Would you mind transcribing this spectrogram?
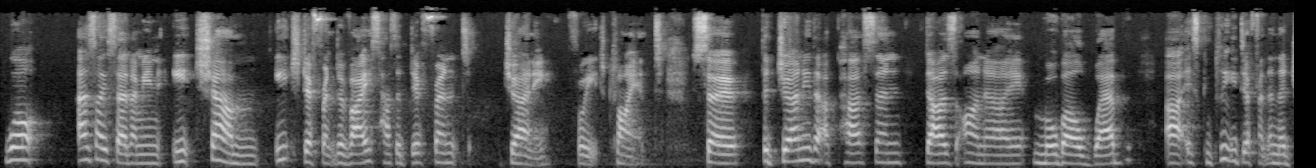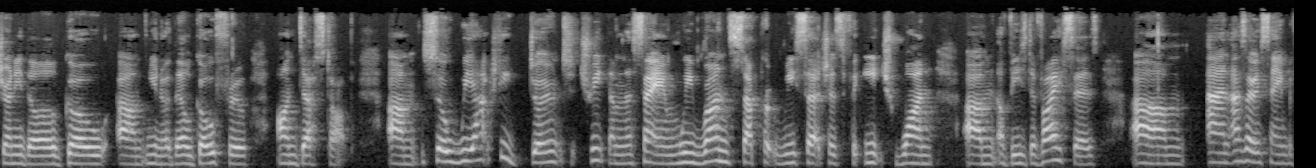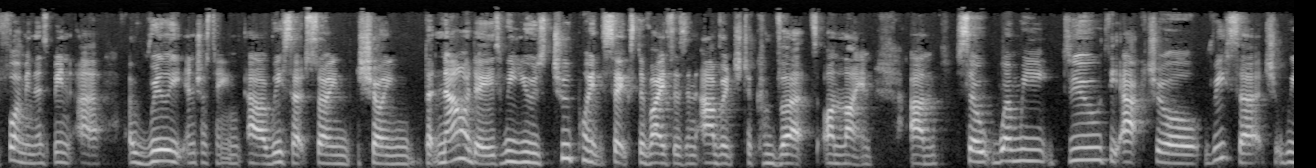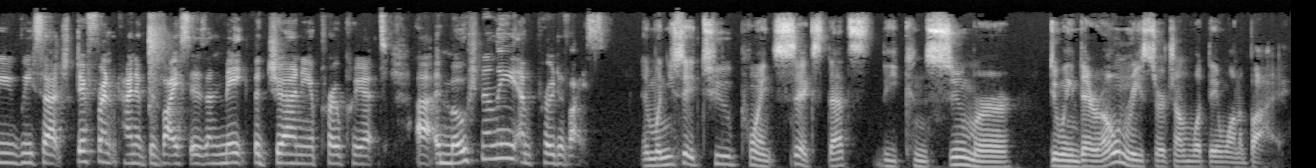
Well, as I said, I mean, each um, each different device has a different journey for each client. So the journey that a person does on a mobile web uh, is completely different than the journey they'll go, um, you know, they'll go through on desktop. Um, so we actually don't treat them the same. We run separate researches for each one um, of these devices. Um, and as I was saying before, I mean, there's been a, a really interesting uh, research showing, showing that nowadays we use 2.6 devices in average to convert online. Um, so when we do the actual research, we research different kind of devices and make the journey appropriate uh, emotionally and per device. And when you say 2.6, that's the consumer doing their own research on what they want to buy.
